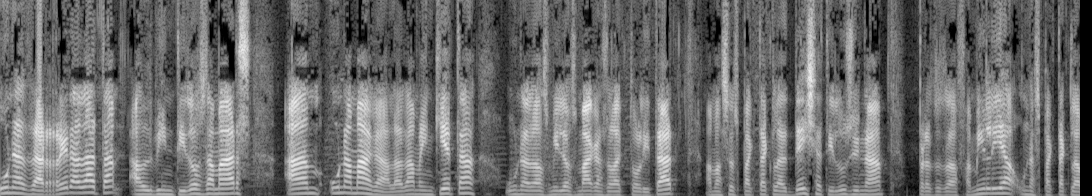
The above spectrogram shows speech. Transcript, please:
Una darrera data, el 22 de març, amb una maga, la dama inquieta, una de les millors magues de l'actualitat, amb el seu espectacle Deixa't il·lusionar per a tota la família, un espectacle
